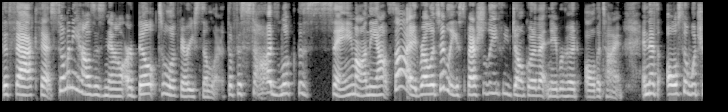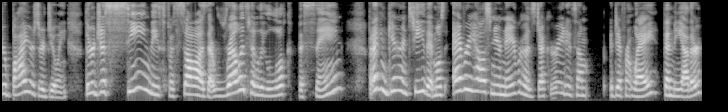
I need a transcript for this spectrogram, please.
the fact that so many houses now are built to look very similar. The facades look the same on the outside, relatively, especially if you don't go to that neighborhood all the time. And that's also what your buyers are doing. They're just seeing these facades that relatively look the same, but I can guarantee that most every house in your neighborhood is decorated some a different way than the other.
